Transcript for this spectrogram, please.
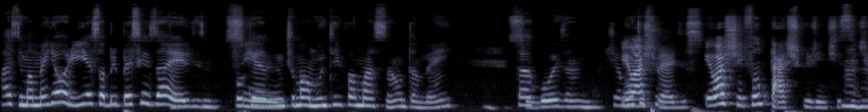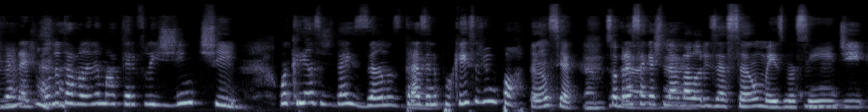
assim, uma melhoria sobre pesquisar eles, porque Sim. não tinha uma- muita informação também, Sim. coisa, tinha Eu muitos acho- prédios. Eu achei fantástico, gente, isso de Uhum. verdade. Quando eu tava lendo a matéria, eu falei, gente, uma criança de 10 anos trazendo, porque isso é de uma importância É sobre essa questão da é. valorização mesmo, assim, Uhum. de,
